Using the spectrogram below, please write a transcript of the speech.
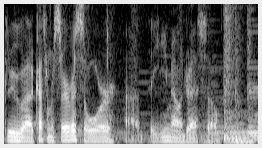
through uh, customer service or uh, the email address. So.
